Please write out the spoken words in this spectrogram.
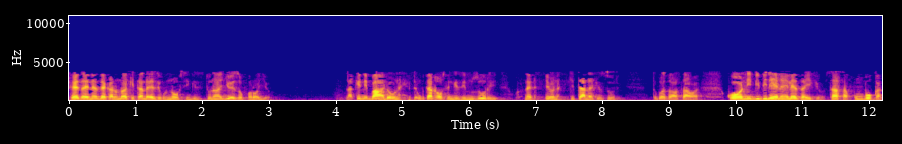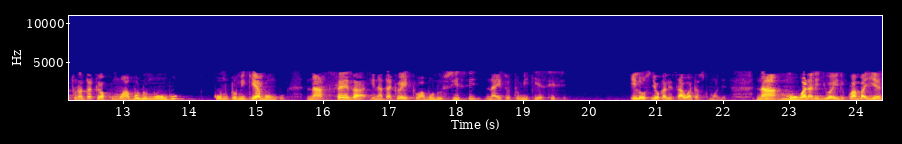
fedha inaweza ikanunua kitanda awezi kununua usingizi. Tunajua hizo porojo lakini bado ukitaka usingizi mzuri unahitaji na kitanda kizuri. Tuko sawasawa kwao ni bibilia inaeleza hivyo. Sasa kumbuka tunatakiwa kumwabudu mungu kumtumikia mungu. Na fedha inatakiwa ituabudu sisi na itutumikie sisi. Hilo usija ukalisahau hata siku moja. Na mungu analijua hili kwamba yes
